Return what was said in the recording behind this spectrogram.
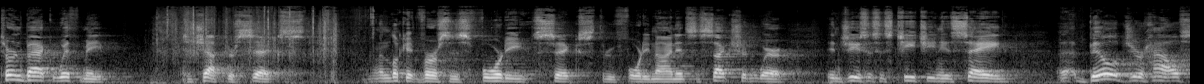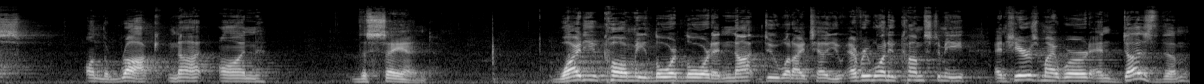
Turn back with me to chapter 6 and look at verses 46 through 49. It's a section where in Jesus' teaching he's saying, uh, Build your house on the rock, not on the sand. Why do you call me Lord, Lord, and not do what I tell you? Everyone who comes to me and hears my word and does them,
